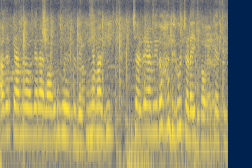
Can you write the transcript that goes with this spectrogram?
अगर कैमरा वगैरह अलाउड हुए तो देखेंगे, बाकी चल रहे हैं अभी तो। देखो, चढ़ाई दिखाओ तो कैसे।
